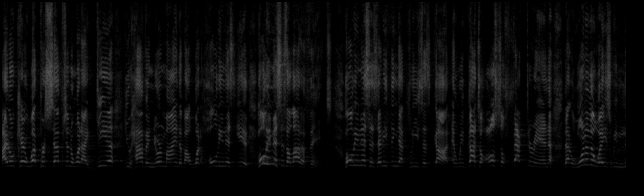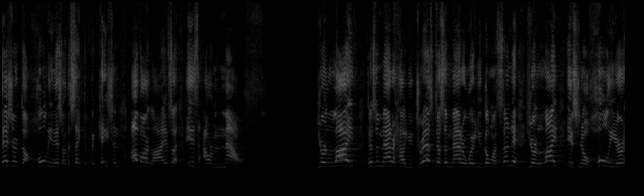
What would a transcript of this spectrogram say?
I don't care what perception or what idea you have in your mind about what holiness is. Holiness is a lot of things. Holiness is anything that pleases God. And we've got to also factor in that one of the ways we measure the holiness or the sanctification of our lives uh, is our mouth. Your life doesn't matter how you dress, doesn't matter where you go on Sunday. Your life is no holier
